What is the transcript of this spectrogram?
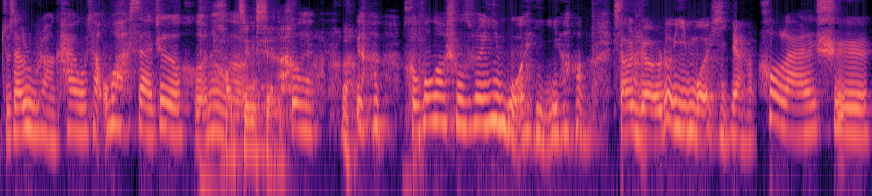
就在路上开，我想，哇塞，这个和那个好惊险啊！对，和《疯狂出租车》一模一样，小人儿都一模一样。后来是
